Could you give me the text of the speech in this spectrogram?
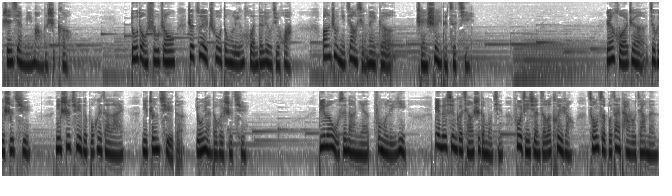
深陷迷茫的时刻。读懂书中这最触动灵魂的六句话，帮助你叫醒那个沉睡的自己。人活着就会失去，你失去的不会再来，你争取的永远都会失去。迪伦五岁那年，父母离异，面对性格强势的母亲，父亲选择了退让，从此不再踏入家门。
